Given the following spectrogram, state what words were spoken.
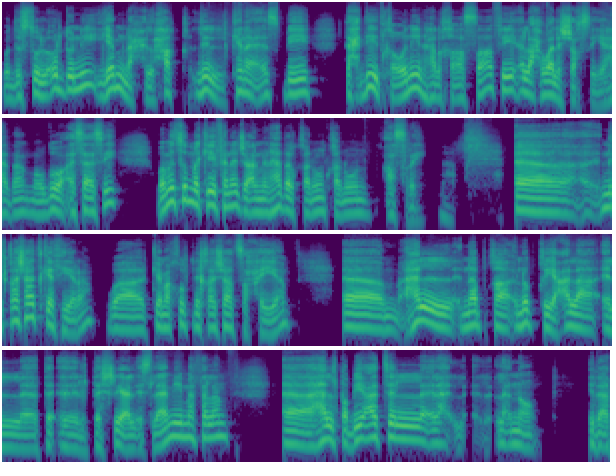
والدستور الأردني يمنح الحق للكنائس بتحديد قوانينها الخاصة في الأحوال الشخصية. هذا موضوع أساسي. ومن ثم كيف نجعل من هذا القانون قانون عصري. نعم. آه، نقاشات كثيرة وكما قلت نقاشات صحية. هل نبقى نبقي على التشريع الإسلامي مثلا؟ آه، هل طبيعة لأنه إذا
